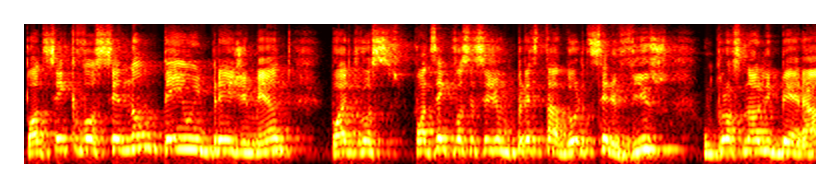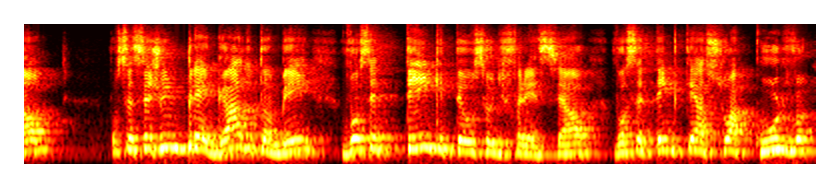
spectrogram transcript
Pode ser que você não tenha um empreendimento, pode, pode ser que você seja um prestador de serviço, um profissional liberal, você seja um empregado também, você tem que ter o seu diferencial, você tem que ter a sua curva,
